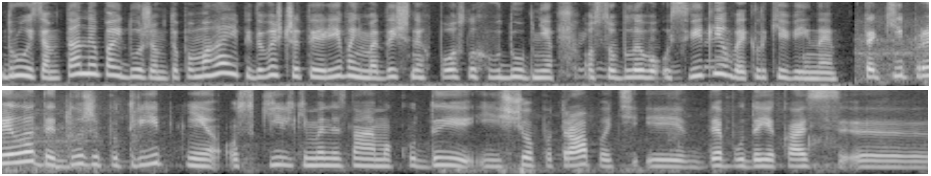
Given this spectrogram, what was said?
друзям та небайдужим допомагає підвищити рівень медичних послуг в Дубні, особливо у світлі викликів війни. Такі прилади дуже потрібні, оскільки ми не знаємо, куди і що потрапить, і де буде якась е,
